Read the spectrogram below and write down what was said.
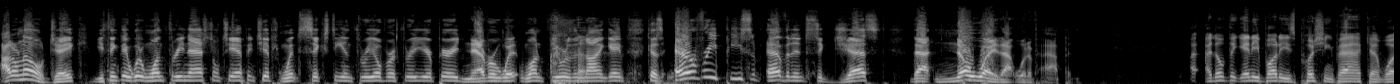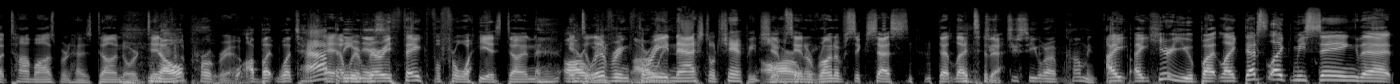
I don't know, Jake. You think they would have won three national championships, went sixty and three over a three-year period, never went won fewer than nine games? Because every piece of evidence suggests that no way that would have happened. I, don't think anybody's pushing back on what Tom Osborne has done or did no, for the program. But what's happening and we're is very thankful for what he has done in delivering Are three national championships and a run of success that led to Did that. you see where I'm coming from? I. I hear you, but like that's like me saying that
